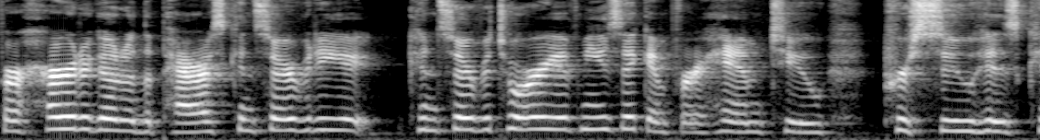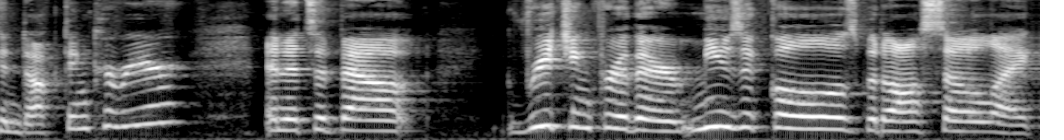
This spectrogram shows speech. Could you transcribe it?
for her to go to the paris conservatory conservatory of music and for him to pursue his conducting career. And it's about reaching for their music goals but also like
